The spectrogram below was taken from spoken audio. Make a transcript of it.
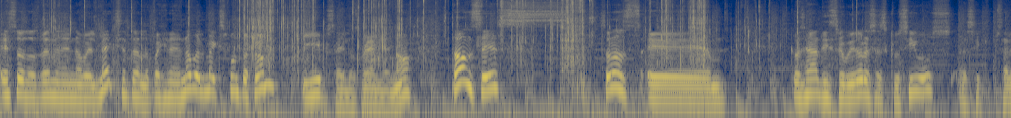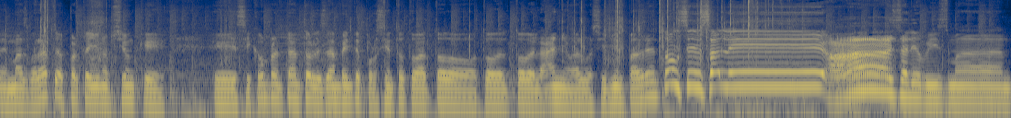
Estos los venden en Novelmex. Entran en la página de novelmex.com y pues ahí los venden, ¿no? Entonces, son los eh, ¿cómo se llama? distribuidores exclusivos. Así que pues, salen más barato. Aparte hay una opción que eh, si compran tanto les dan 20% todo, todo, todo, el, todo el año, algo así bien padre. Entonces sale... ¡Ah! Salió Bisman.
